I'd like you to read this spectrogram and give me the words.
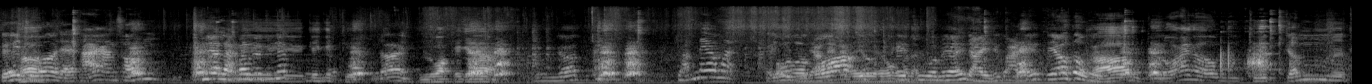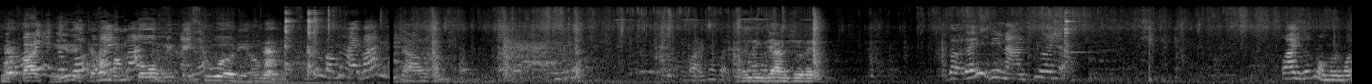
kế chua để thái ăn sống. chia lạc bao nhiêu thứ nhất? Cái cái thịt Đây, luộc cái kia Chấm đấy ông ạ. cái chua có cái chua mới ấy đầy chứ có ai hết đéo đâu. Không tôi nói không? Thịt chấm thịt ba chỉ thì chấm mắm tôm với cái chua thì không Bánh bông hai bát. Trời anh linh giang chưa lên? Đợi đấy đi làm chưa nhỉ? Quay cũng một mười một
